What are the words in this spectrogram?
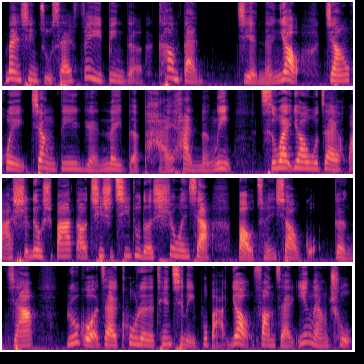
慢性阻塞肺病的抗胆。解能药将会降低人类的排汗能力。此外，药物在华氏六十八到七十七度的室温下保存效果更佳。如果在酷热的天气里不把药放在阴凉处，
